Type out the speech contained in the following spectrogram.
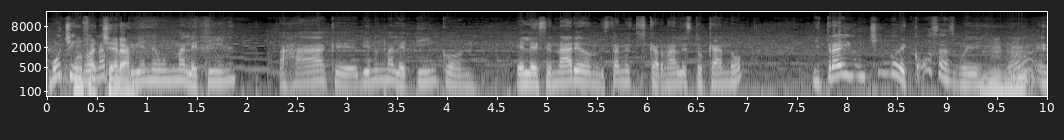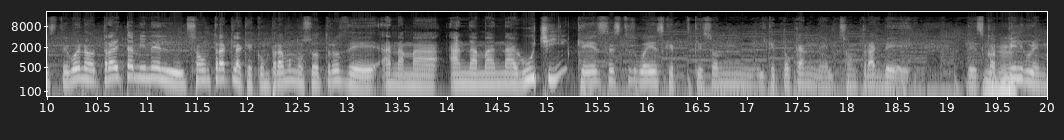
muy chingona fachera. porque viene un maletín, ajá, que viene un maletín con el escenario donde están estos carnales tocando y trae un chingo de cosas, güey, ¿no? Este, bueno, trae también el soundtrack la que compramos nosotros de Anama, Anamanaguchi, que es estos güeyes que, que son y que tocan el soundtrack de de Scott. Pilgrim.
